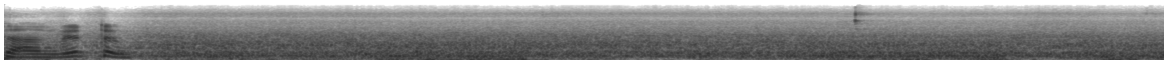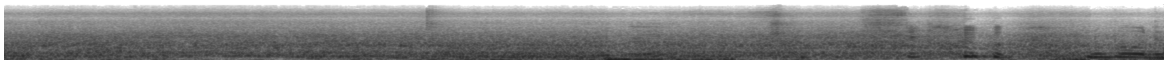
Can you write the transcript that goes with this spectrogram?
చాక్లెట్ నువ్వు పూరి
